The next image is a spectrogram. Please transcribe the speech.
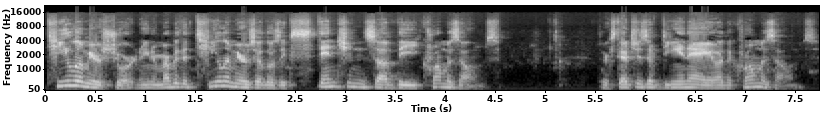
telomere shortening. Remember, the telomeres are those extensions of the chromosomes. They're extensions of DNA on the chromosomes.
